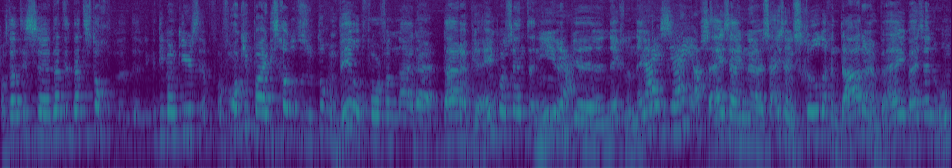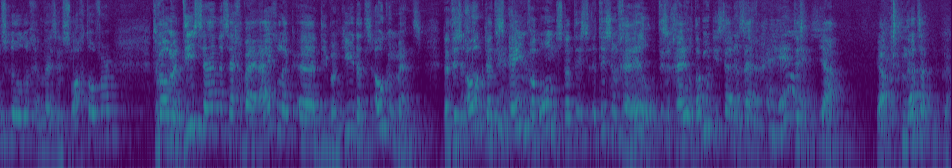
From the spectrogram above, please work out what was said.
Of dat is, eh, dat, dat is toch, die bankiers, of Occupy, die schotelt dus toch een wereld voor van, nou, daar, daar heb je 1% en hier Ja. heb je 99%. Wij, zij, Zij zijn, eh, zij zijn schuldig en dader en wij, wij zijn onschuldig en wij zijn slachtoffer. Terwijl met die scène zeggen wij eigenlijk, eh, die bankier, dat is ook een mens. Dat is ook, dat is één van ons. Dat is, het is een geheel. Het is een geheel. Dat moet die scène Dat het zeggen. een geheel Het is. Ja, ja dat, zou, ja.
